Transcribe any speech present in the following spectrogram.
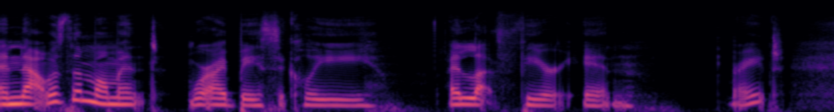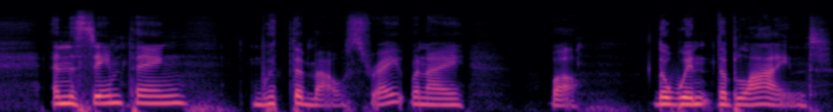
And that was the moment where I basically I let fear in, right? And the same thing with the mouse, right? When I, well, the wind, the blind.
